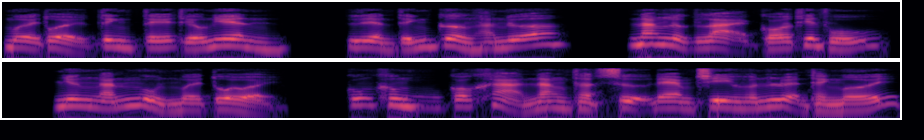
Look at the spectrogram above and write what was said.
10 tuổi tinh tế thiếu niên, liền tính cường hắn nữa, năng lực lại có thiên phú, nhưng ngắn ngủn 10 tuổi, cũng không có khả năng thật sự đem chi huấn luyện thành mới.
